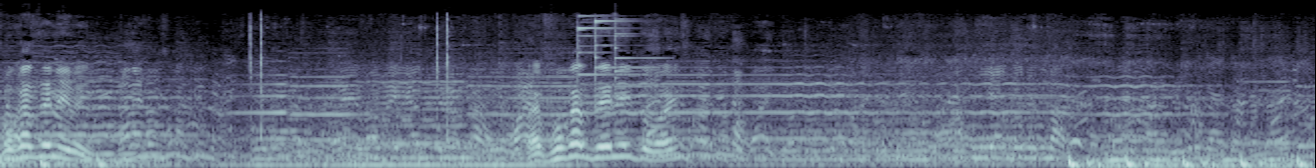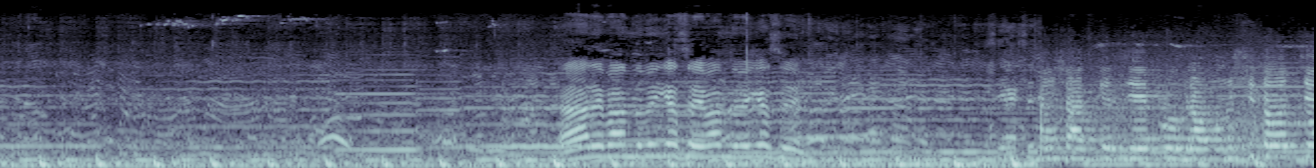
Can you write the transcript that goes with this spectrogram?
ফোকাস দেয় ভাই। ভাই, ফোকাস দেয় নেই তো ভাই। আরে, বান্ধবী গেছে বান্ধবী গেছে। আজকের যে প্রোগ্রাম অনুষ্ঠিত হচ্ছে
